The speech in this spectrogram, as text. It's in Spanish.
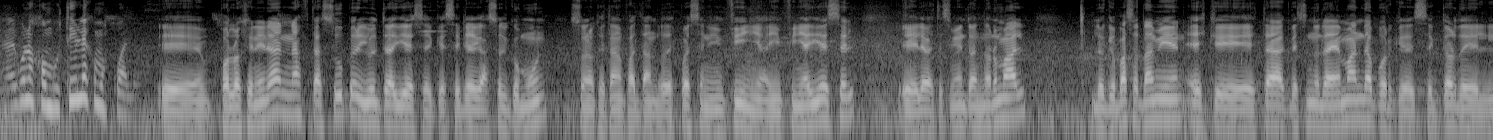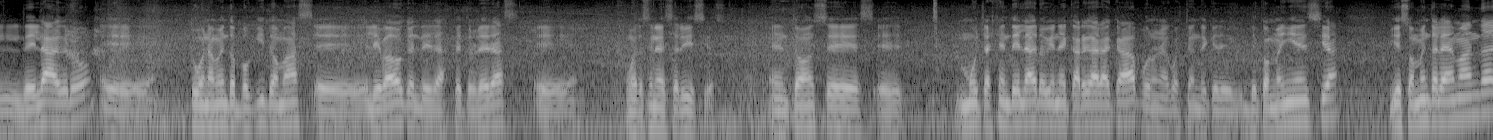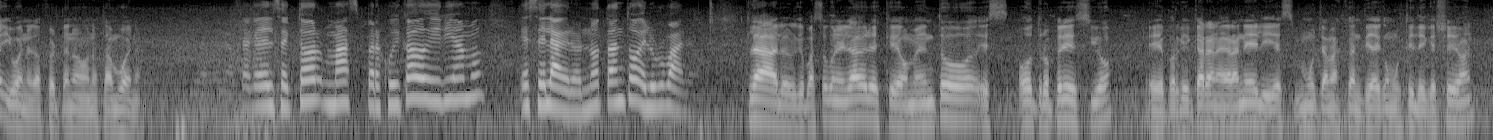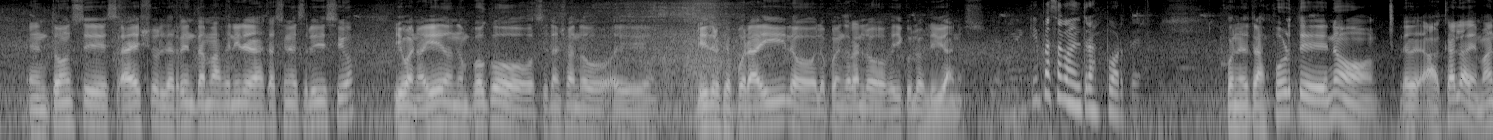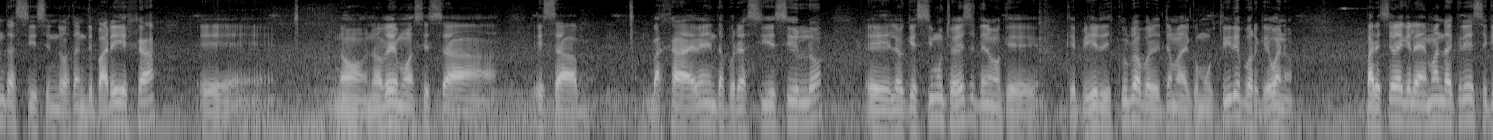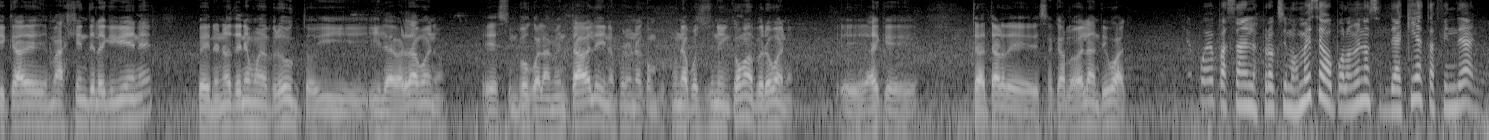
¿Algunos combustibles como cuáles? Eh, por lo general, nafta super y ultra diésel, que sería el gasoil común, son los que están faltando. Después en Infinia e Infinia diésel, eh, el abastecimiento es normal. Lo que pasa también es que está creciendo la demanda porque el sector del, agro eh, tuvo un aumento un poquito más elevado que el de las petroleras como estaciones de servicios. Entonces, mucha gente del agro viene a cargar acá por una cuestión de, de conveniencia y eso aumenta la demanda y bueno, la oferta no, no es tan buena. O sea que el sector más perjudicado, diríamos, es el agro, no tanto el urbano. Claro, lo que pasó con el agro es que aumentó, es otro precio, eh, porque cargan a granel y es mucha más cantidad de combustible que llevan. Entonces a ellos les renta más venir a las estaciones de servicio y bueno, ahí es donde un poco se están llevando eh, litros que por ahí lo, lo pueden cargar los vehículos livianos. ¿Qué pasa con el transporte? Con el transporte, no, acá la demanda sigue siendo bastante pareja, eh, no, vemos esa, esa bajada de ventas, por así decirlo. Eh, lo que sí muchas veces tenemos que, pedir disculpas por el tema del combustible, porque bueno, pareciera que la demanda crece, que cada vez es más gente la que viene, pero no tenemos el producto. Y, la verdad, bueno, es un poco lamentable y nos pone una, una posición incómoda, pero bueno, eh, hay que tratar de sacarlo adelante igual puede pasar en los próximos meses o por lo menos de aquí hasta fin de año?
